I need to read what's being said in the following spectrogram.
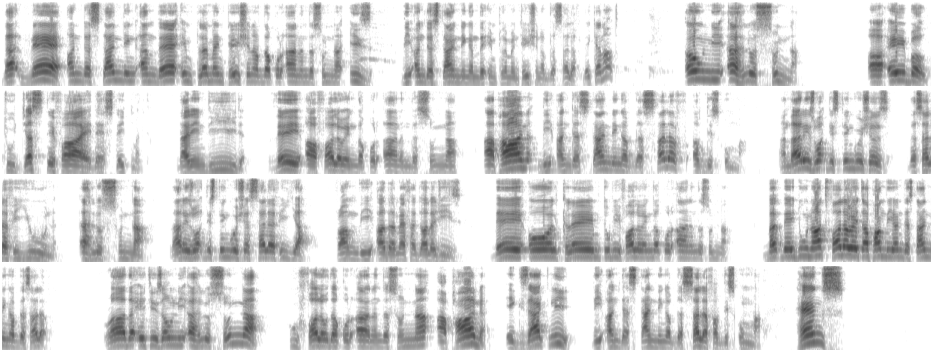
that their understanding and their implementation of the Quran and the Sunnah is the understanding and the implementation of the Salaf. They cannot. Only Ahlus Sunnah are able to justify their statement that indeed they are following the Quran and the Sunnah upon the understanding of the Salaf of this Ummah. And that is what distinguishes the Salafiyun, Ahlus Sunnah. That is what distinguishes Salafiyah from the other methodologies. They all claim to be following the Quran and the Sunnah, but they do not follow it upon the understanding of the Salaf. Rather, it is only Ahlul Sunnah who follow the Quran and the Sunnah upon exactly the understanding of the Salaf of this Ummah. Hence,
